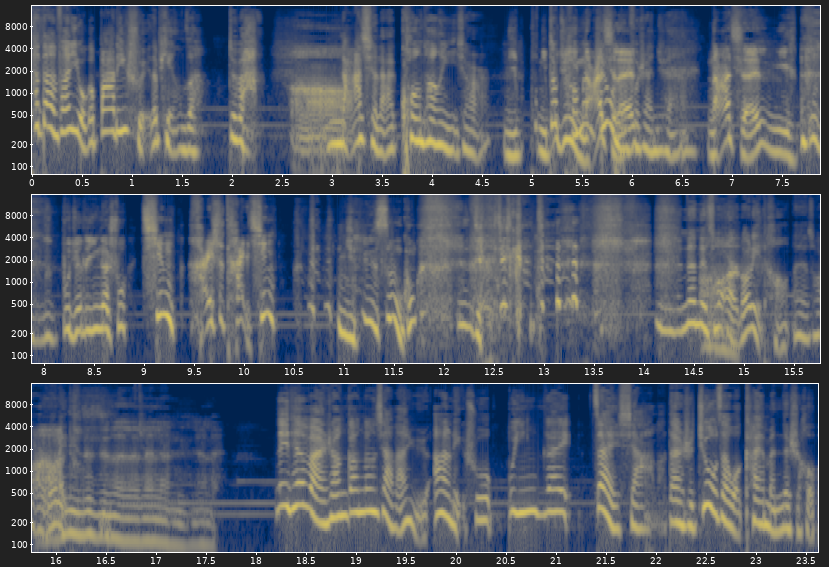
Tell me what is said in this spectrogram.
他但凡有个巴黎水的瓶子，对吧？啊！拿起来，哐当一下，你你不觉得拿起来，拿起来，你不不觉得应该说轻还是太轻？你这孙悟空，这个，那得从耳朵里掏，那得从耳朵里。你这这来来来来，你来。那天晚上刚刚下完雨，按理说不应该再下了，但是就在我开门的时候，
